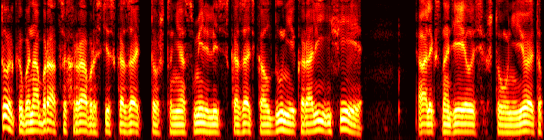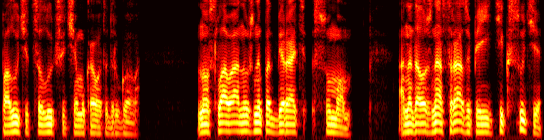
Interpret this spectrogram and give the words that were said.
только бы набраться храбрости сказать то, что не осмелились сказать колдуньи, короли и феи. Алекс надеялась, что у нее это получится лучше, чем у кого-то другого но слова нужно подбирать с умом. Она должна сразу перейти к сути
